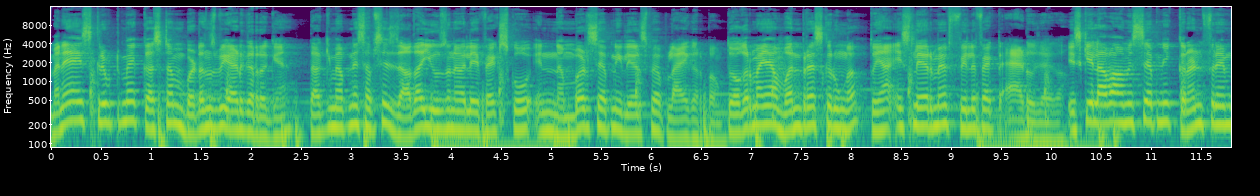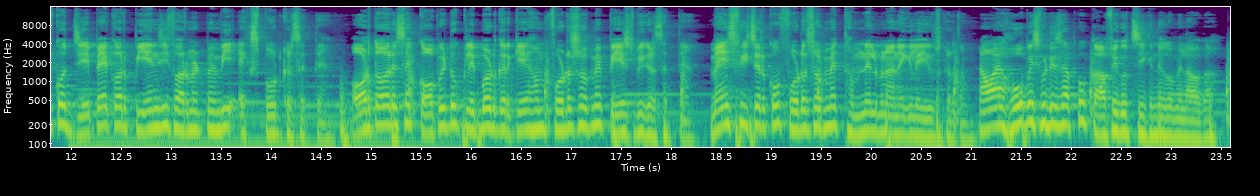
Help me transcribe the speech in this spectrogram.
मैंने इस स्क्रिप्ट में कस्टम बटन्स भी ऐड कर रखे हैं, ताकि मैं अपने सबसे ज़्यादा यूज़ होने वाले इफेक्ट्स को इन नंबर से अपनी लेयर्स पे अप्लाई कर पाऊँ। तो अगर मैं यहाँ वन प्रेस करूँगा तो यहाँ इस लेयर में फिल इफ़ेक्ट ऐड हो जाएगा। इसके अलावा हम इससे अपनी करंट फ्रेम को जेपेक और पीएनजी फॉर्मेट में भी एक्सपोर्ट कर सकते हैं। और तो और इसे कॉपी टू क्लिपबोर्ड करके हम फोटोशॉप में पेस्ट भी कर सकते हैं। मैं इस फीचर को फोटोशॉप में थंबनेल बनाने के लिए यूज़ करता हूँ। आई होप इस वीडियो से आपको काफ़ी कुछ सीखने को मिला होगा।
